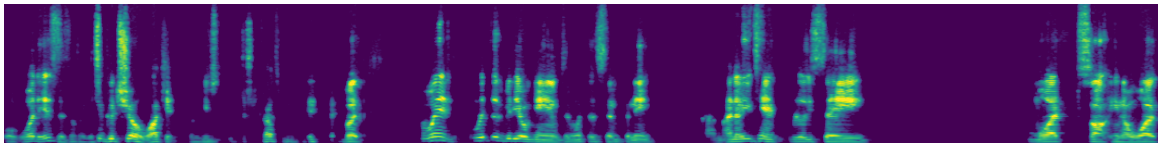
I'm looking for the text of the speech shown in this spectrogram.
well, "What is this?" I was like, "It's a good show. Watch it. You just, just trust me." but with with the video games and with the symphony, um, I know you can't really say what song, you know, what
